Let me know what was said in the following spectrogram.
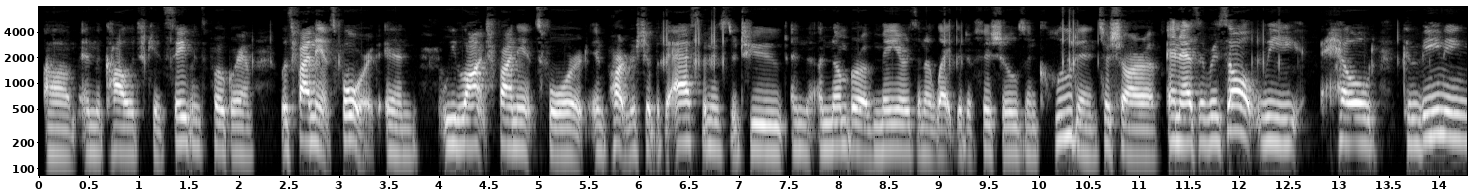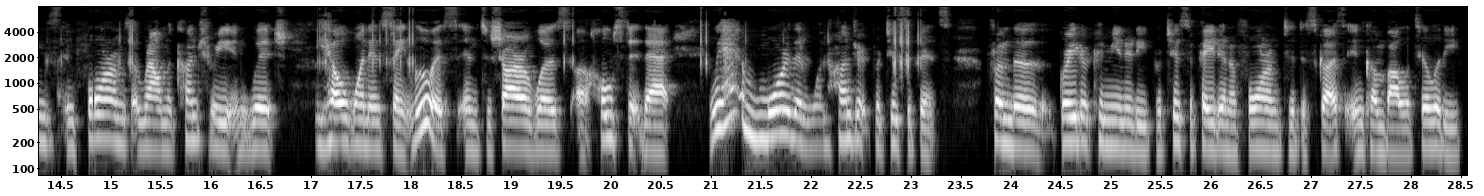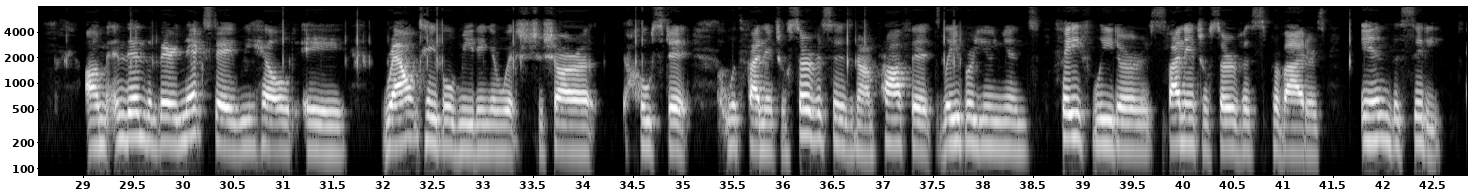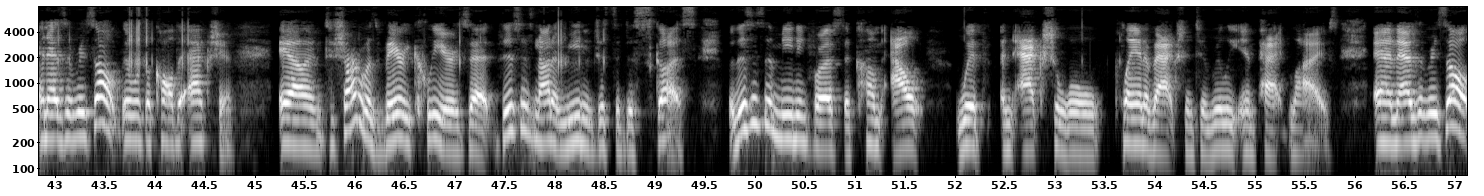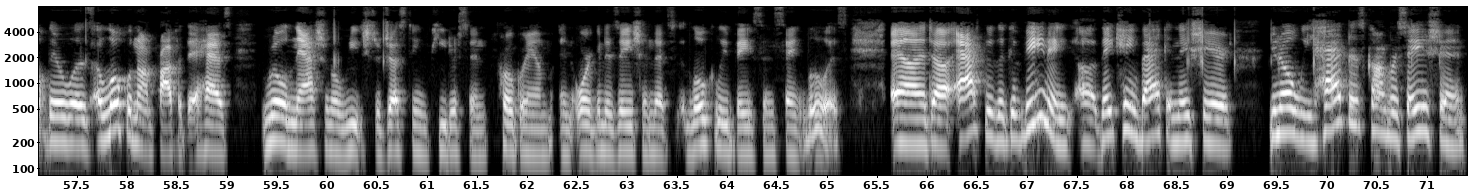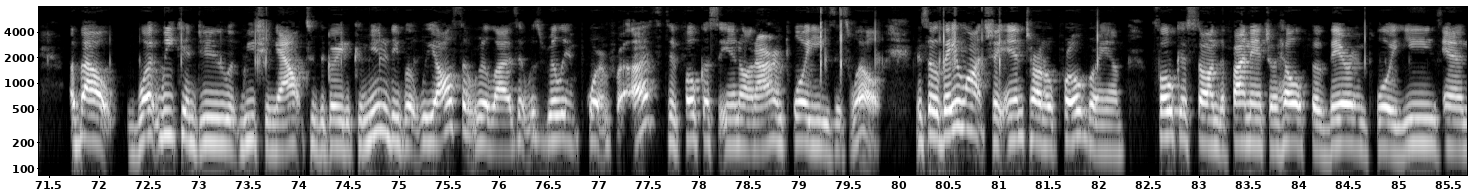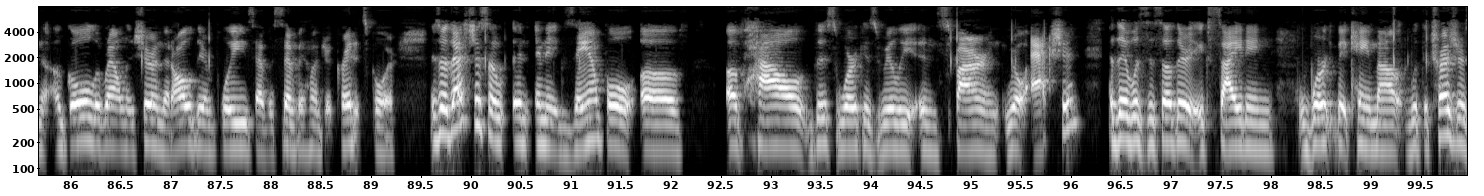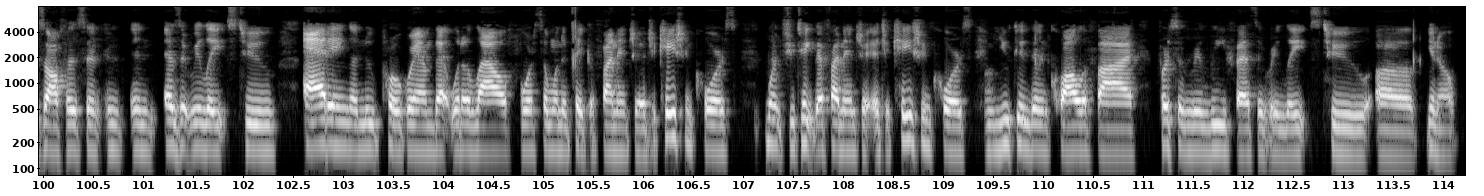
um, and the college kids savings program was Finance Forward. And we launched Finance Forward in partnership with the Aspen Institute and a number of mayors and elected officials, including Tishaura. And as a result, we held convenings and forums around the country in which we held one in St. Louis, and Tishaura was uh, hosted that. We had more than 100 participants from the greater community participate in a forum to discuss income volatility. Um, and then the very next day, we held a roundtable meeting in which Tishaura hosted with financial services, nonprofits, labor unions, faith leaders, financial service providers in the city. And as a result, there was a call to action. And Tishaura was very clear that this is not a meeting just to discuss, but this is a meeting for us to come out with an actual plan of action to really impact lives. And as a result, there was a local nonprofit that has real national reach, the Justine Petersen program, an organization that's locally based in St. Louis. And uh, after the convening, uh, they came back and they shared, you know, we had this conversation about what we can do reaching out to the greater community, but we also realized it was really important for us to focus in on our employees as well. And so they launched an internal program focused on the financial health of their employees and a goal around ensuring that all of their employees have a 700 credit score. And so that's just a, an, an example of of how this work is really inspiring real action. There was this other exciting work that came out with the Treasurer's Office and, and, and, as it relates to adding a new program that would allow for someone to take a financial education course. Once you take that financial education course, you can then qualify for some relief as it relates to, uh, you know,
